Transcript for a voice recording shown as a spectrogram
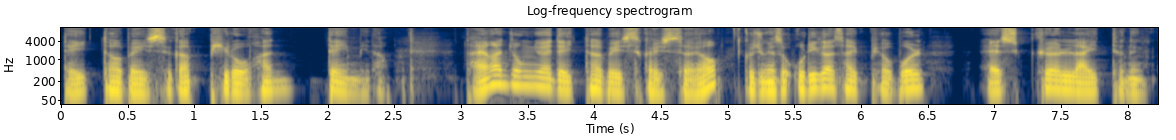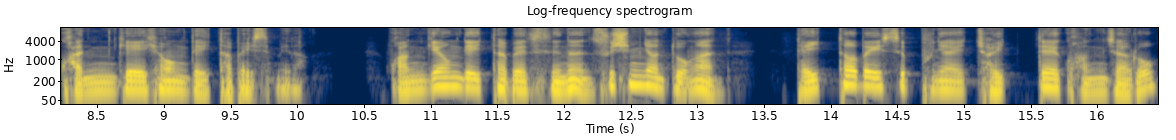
데이터베이스가 필요한 때입니다. 다양한 종류의 데이터베이스가 있어요. 그 중에서 우리가 살펴볼 SQLite는 관계형 데이터베이스입니다. 관계형 데이터베이스는 수십 년 동안 데이터베이스 분야의 절대 강자로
